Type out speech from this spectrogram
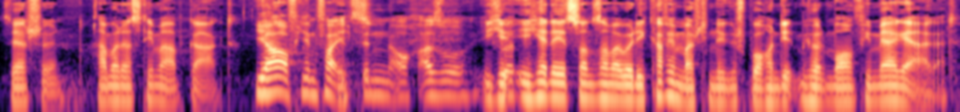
Sehr schön. Haben wir das Thema abgehakt. Ja, auf jeden Fall. Ich Jetzt- bin auch, also Ich, würd- ich hätte jetzt sonst noch mal über die Kaffeemaschine gesprochen, die hat mich heute Morgen viel mehr geärgert.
